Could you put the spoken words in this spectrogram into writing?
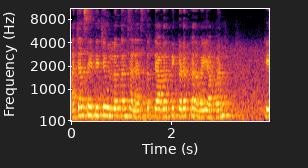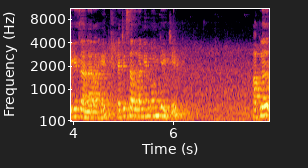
आचारसंहितेचे उल्लंघन झाल्यास तर त्यावरती कडक कारवाई आपण केली जाणार आहे. याची सर्वांनी नोंद घ्यायची. आपलं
